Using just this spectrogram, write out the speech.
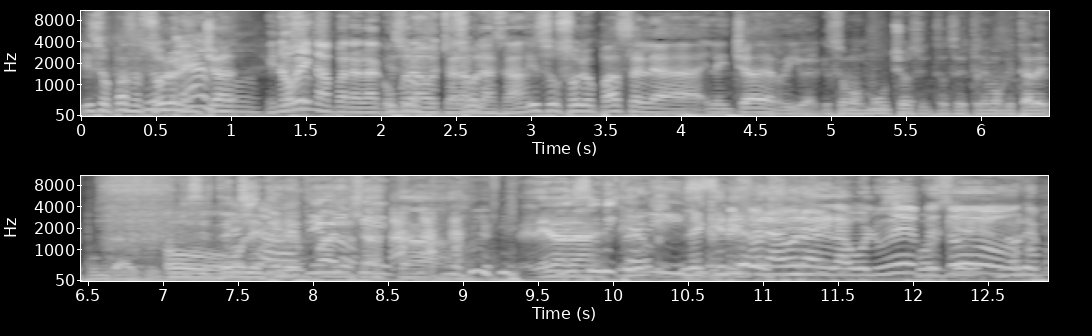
eso pasa solo en la hinchada. Y no vengan para la Comuna eso 8 a la plaza. Eso solo pasa en la, en la hinchada de River, que somos muchos, entonces tenemos que estar de punta de pie. Oh, le tiré un ¿qué- palo. qué- Ya está. Era la- le quería la hora de la boludez, empezó no le-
